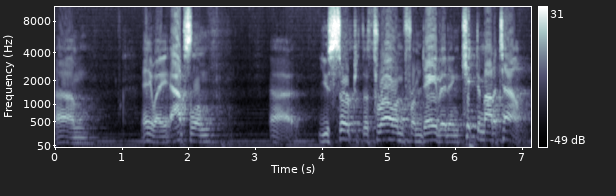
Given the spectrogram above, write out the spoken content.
um, anyway, Absalom uh, usurped the throne from David and kicked him out of town.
